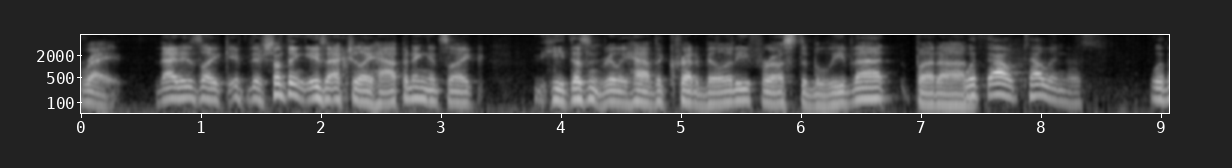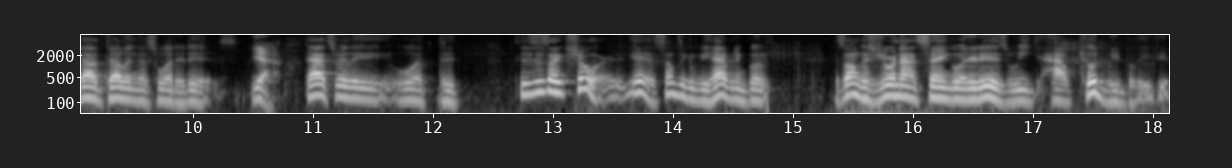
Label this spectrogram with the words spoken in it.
Right. That is like if there's something is actually happening, it's like he doesn't really have the credibility for us to believe that. But uh, Without telling us. Without telling us what it is. yeah, That's really what the. Because it's like, sure, yeah, something could be happening, but as long as you're not saying what it is, we how could we believe you?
